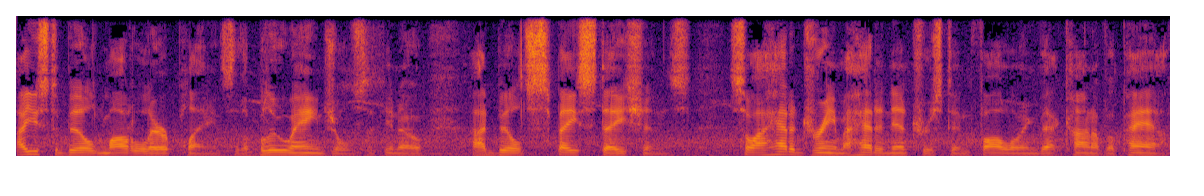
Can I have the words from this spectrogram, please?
I used to build model airplanes, the Blue Angels, you know, I'd build space stations. So I had a dream, I had an interest in following that kind of a path.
